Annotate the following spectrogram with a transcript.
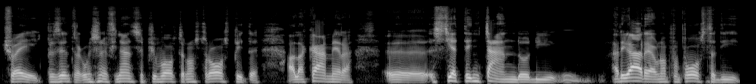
cioè il Presidente della Commissione Finanze, più volte nostro ospite alla Camera, eh, stia tentando di arrivare a una proposta di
